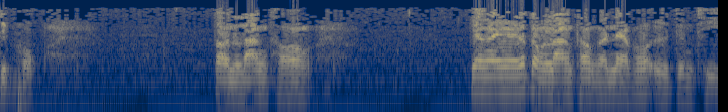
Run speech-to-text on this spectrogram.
สิบหกตอนล้างท้อง ยังไงก็ต้องล้างท้องกันแน่เพราะอืดเต็มที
